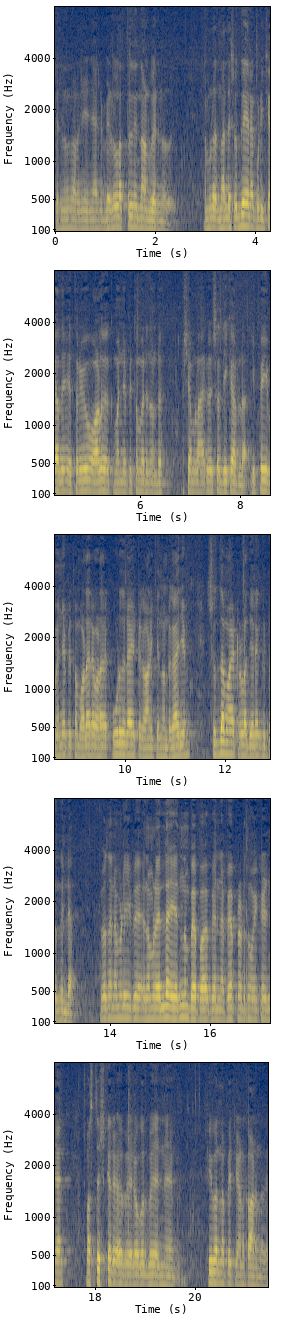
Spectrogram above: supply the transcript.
വരുന്നതെന്ന് പറഞ്ഞു കഴിഞ്ഞാൽ വെള്ളത്തിൽ നിന്നാണ് വരുന്നത്. നമ്മൾ നല്ല ശുദ്ധജലം കുടിക്കാതെ എത്രയോ ആളുകൾക്ക് മഞ്ഞപ്പിത്തം വരുന്നുണ്ട്. പക്ഷെ നമ്മൾ ആരും ശ്രദ്ധിക്കാറില്ല. ഇപ്പോൾ ഈ മഞ്ഞപ്പിത്തം വളരെ വളരെ കൂടുതലായിട്ട് കാണിക്കുന്നുണ്ട്. കാര്യം ശുദ്ധമായിട്ടുള്ള ജലം കിട്ടുന്നില്ല. ഇപ്പോൾ തന്നെ നമ്മൾ ഈ നമ്മളെല്ലാം എന്നും പേപ്പർ പിന്നെ പേപ്പർ എടുത്ത് നോക്കിക്കഴിഞ്ഞാൽ മസ്തിഷ്ക രോഗ പിന്നെ ഫീവറിനെ പറ്റിയാണ് കാണുന്നത്.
